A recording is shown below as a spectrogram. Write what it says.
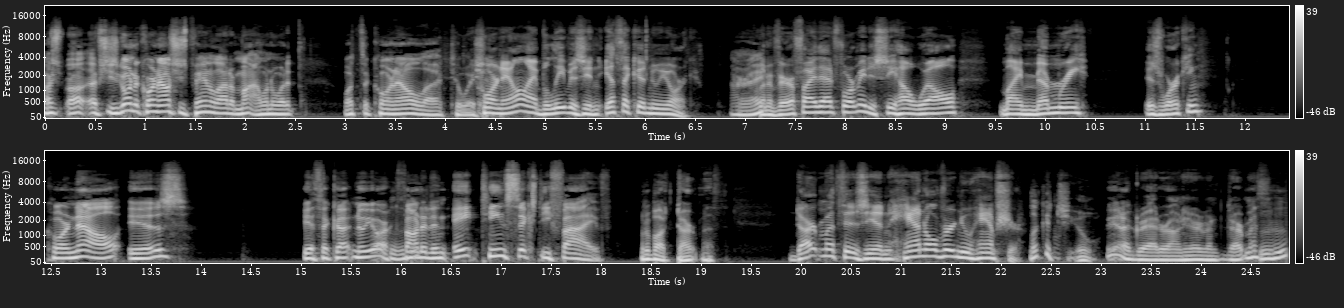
Uh, If she's going to Cornell, she's paying a lot of money. I wonder what it, what's the Cornell uh, tuition. Cornell, I believe, is in Ithaca, New York. all Want to verify that for me to see how well my memory is working? Cornell is Ithaca, New York, Mm-hmm. founded in 1865. What about Dartmouth? Dartmouth is in Hanover, New Hampshire. Look at you. We got a grad around here went to Dartmouth. Mm-hmm.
